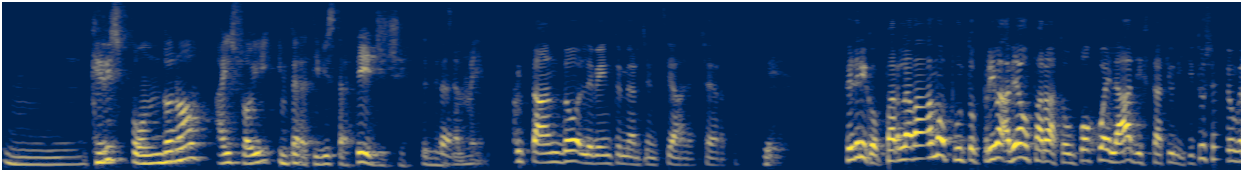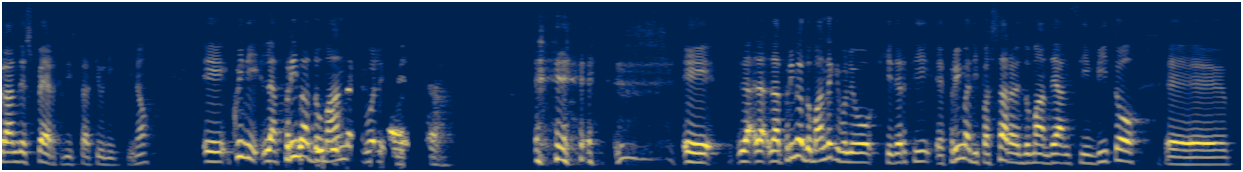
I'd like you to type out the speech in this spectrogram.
mh, mm, che, rispondono ai suoi imperativi strategici, tendenzialmente. Certo. Sfruttando l'evento emergenziale, certo. Sì. Federico, parlavamo appunto prima, abbiamo parlato un po' qua e là di Stati Uniti. Tu sei un grande esperto di Stati Uniti, no? E quindi la prima domanda che volevo... e la, la, la, prima domanda che volevo chiederti, eh, prima di passare alle domande, anzi invito eh,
